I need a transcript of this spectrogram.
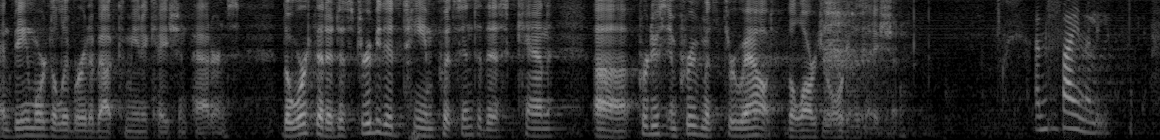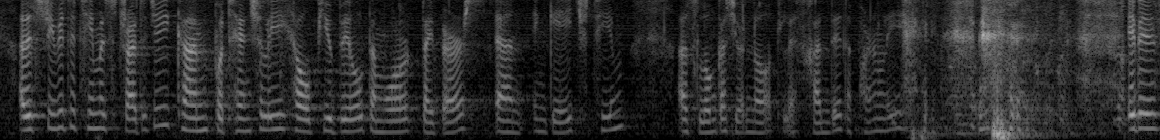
and being more deliberate about communication patterns. The work that a distributed team puts into this can uh, produce improvements throughout the larger organization. And finally, a distributed team strategy can potentially help you build a more diverse and engaged team, as long as you're not left-handed, apparently. it, is,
